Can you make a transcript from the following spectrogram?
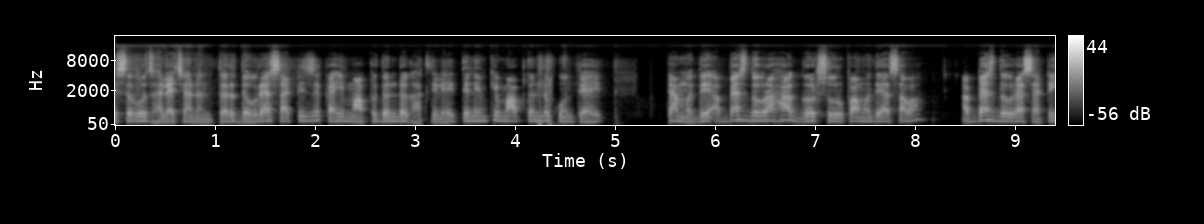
हे सर्व झाल्याच्यानंतर दौऱ्यासाठी जे काही मापदंड घातलेले आहेत ते नेमके मापदंड कोणते आहेत? त्यामध्ये अभ्यास दौरा हा गट स्वरूपामध्ये असावा. अभ्यास दौऱ्यासाठी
